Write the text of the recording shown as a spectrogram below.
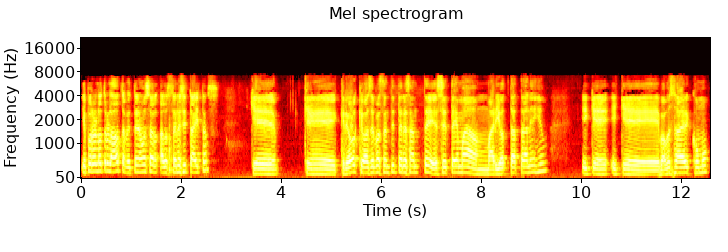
y por el otro lado también tenemos a, a los Tennessee Titans que que creo que va a ser bastante interesante ese tema Mariota Tannehill y que, y que vamos a ver cómo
